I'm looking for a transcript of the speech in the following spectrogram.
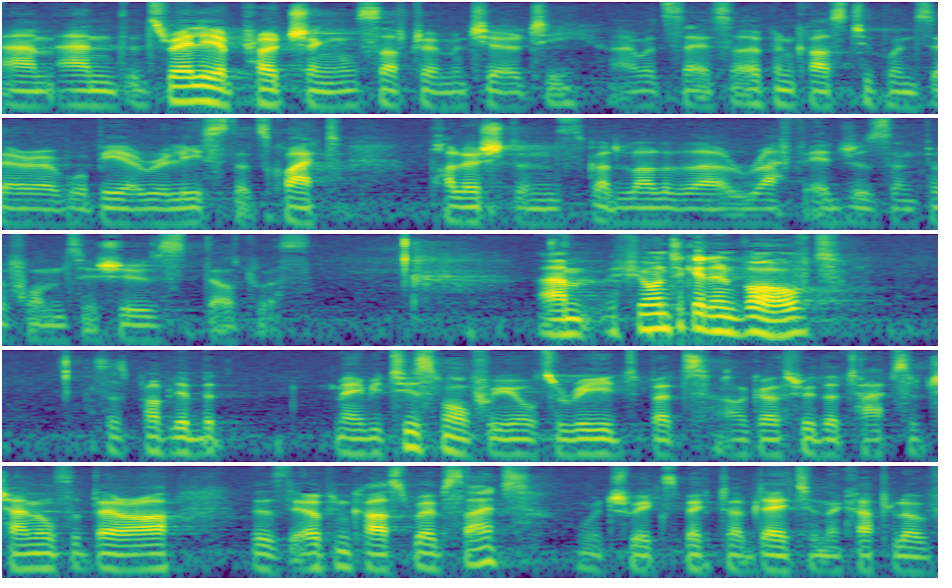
Um, and it's really approaching software maturity, I would say. So OpenCast 2.0 will be a release that's quite polished and it's got a lot of the rough edges and performance issues dealt with. Um, if you want to get involved, this is probably a bit maybe too small for you all to read, but I'll go through the types of channels that there are. There's the OpenCast website, which we expect to update in a couple of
